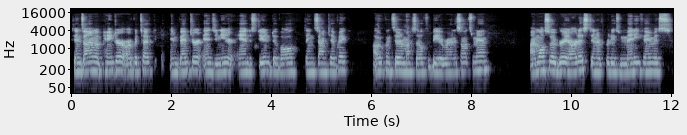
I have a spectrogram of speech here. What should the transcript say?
Since I'm a painter, architect, inventor, engineer, and a student of all things scientific, I would consider myself to be a Renaissance man. I'm also a great artist and have produced many famous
